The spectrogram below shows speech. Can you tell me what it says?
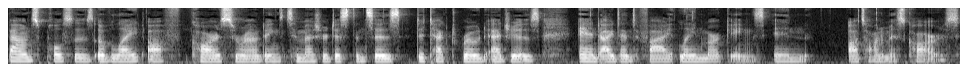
bounce pulses of light off cars' surroundings to measure distances, detect road edges, and identify lane markings in autonomous cars.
